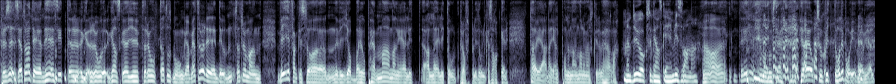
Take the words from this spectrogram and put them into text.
Precis, jag tror att det, det sitter ro, ganska djupt rotat hos många. Men jag tror det är dumt. Jag tror man, vi är faktiskt så när vi jobbar ihop hemma, man är lite, alla är lite proffs på lite olika saker. Tar gärna hjälp av någon annan om jag skulle behöva. Men du är också ganska envis Vanna. Ja, det kan man nog säga. Jag är också skitdålig på att ge mig hjälp.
